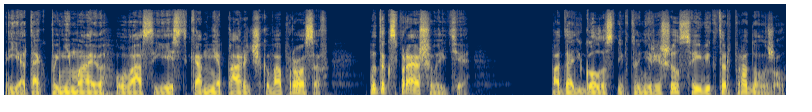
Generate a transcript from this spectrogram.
«Я так понимаю, у вас есть ко мне парочка вопросов. Ну так спрашивайте». Подать голос никто не решился, и Виктор продолжил.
